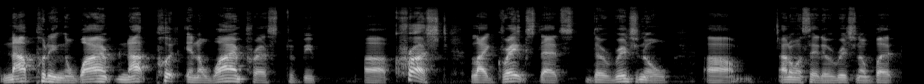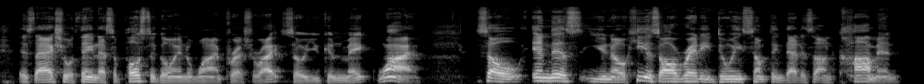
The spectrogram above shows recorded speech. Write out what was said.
Not putting a wine, not put in a wine press to be uh, crushed like grapes. That's the original. Um, I don't want to say the original, but it's the actual thing that's supposed to go into wine press, right? So you can make wine. So in this, you know, he is already doing something that is uncommon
